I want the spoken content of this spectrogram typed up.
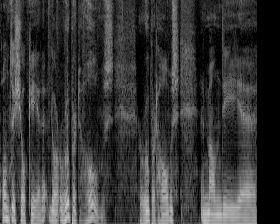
om te chockeren door Rupert Holmes. Rupert Holmes, een man die eh,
